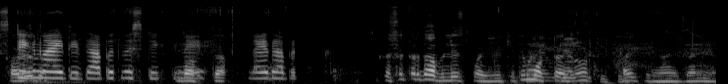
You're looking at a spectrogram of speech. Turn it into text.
स्टिक नाही ती दाबत नाही स्टिक ती नाही नाही दाबत. कसं तर दाबलीच पाहिजे. किती मोठं आहे. हाय की नाही जाय ना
